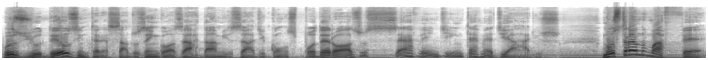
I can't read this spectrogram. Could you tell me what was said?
Os judeus, interessados em gozar da amizade com os poderosos, servem de intermediários, mostrando uma fé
